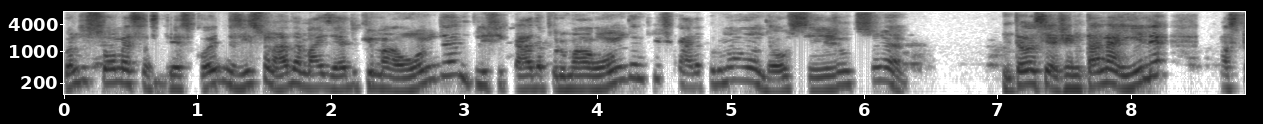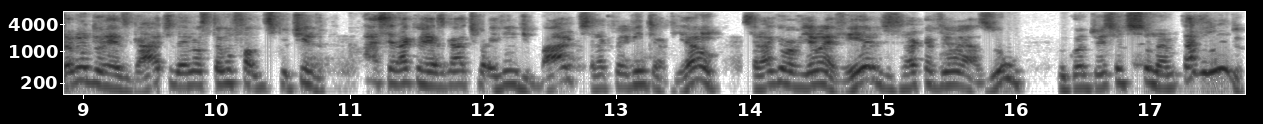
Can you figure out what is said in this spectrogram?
Quando soma essas três coisas, isso nada mais é do que uma onda amplificada por uma onda amplificada por uma onda, ou seja, um tsunami. Então, assim, a gente está na ilha, nós estamos do resgate, daí nós estamos discutindo: ah, será que o resgate vai vir de barco? Será que vai vir de avião? Será que o avião é verde? Será que o avião é azul? Enquanto isso, o tsunami está vindo.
